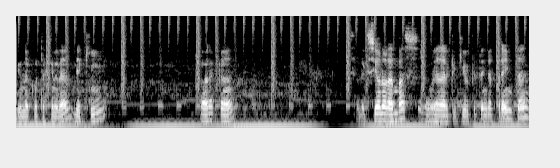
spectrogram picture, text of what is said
Y una cuota general de aquí para acá. Selecciono ambas. Le voy a dar que quiero que tenga 30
